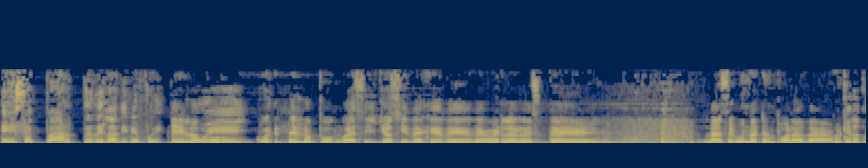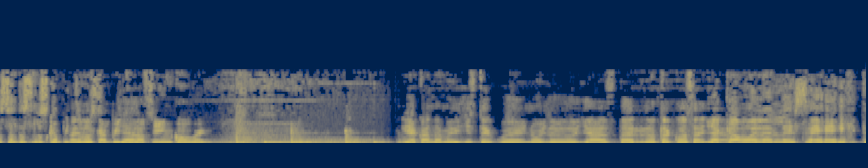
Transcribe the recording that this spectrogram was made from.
Esa parte del anime fue. Te lo, güey, pongo, te lo pongo así, yo sí dejé de, de ver la, este, la segunda temporada. ¿Por qué no te saltaste los en el capítulos? capítulo ya? 5, güey. Ya cuando me dijiste, güey, no, yo ya estar en otra cosa. Ya acabó el Eight.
